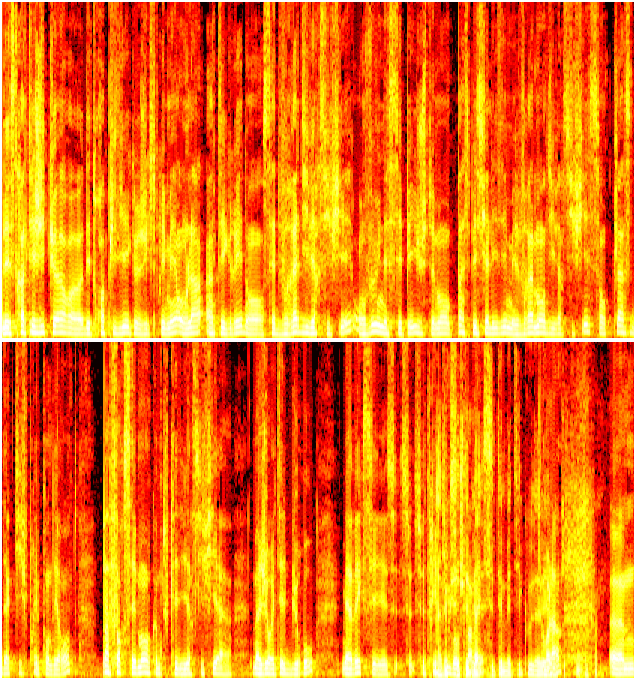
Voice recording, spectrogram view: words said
Les stratégies cœur euh, des trois piliers que j'exprimais, on l'a intégré dans cette vraie diversifiée. On veut une SCPI justement pas spécialisée, mais vraiment diversifiée, sans classe d'actifs prépondérantes, pas forcément comme toutes les diversifiées à majorité de bureaux, mais avec ces, ce, ce triptyque dont je parlais. Ces thématiques que vous avez. Voilà. Euh,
